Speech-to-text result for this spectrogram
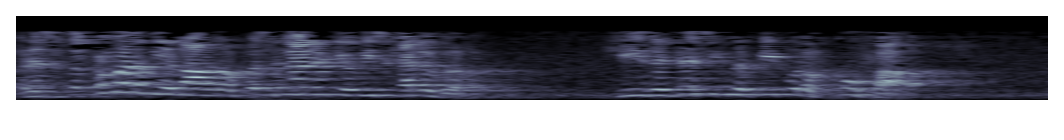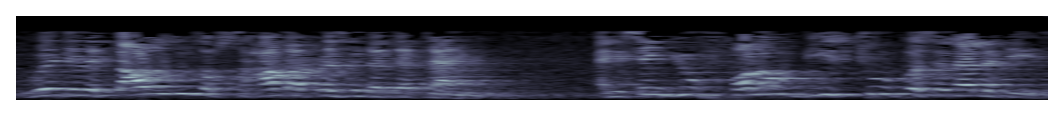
Whereas the Umar a personality of his caliber, he is addressing the people of Kufa, where there were thousands of Sahaba present at that time. And he's saying, you follow these two personalities.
